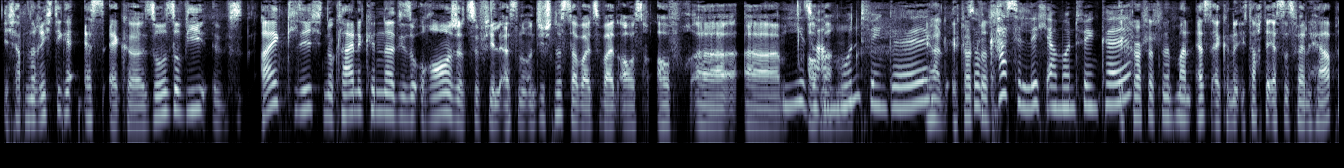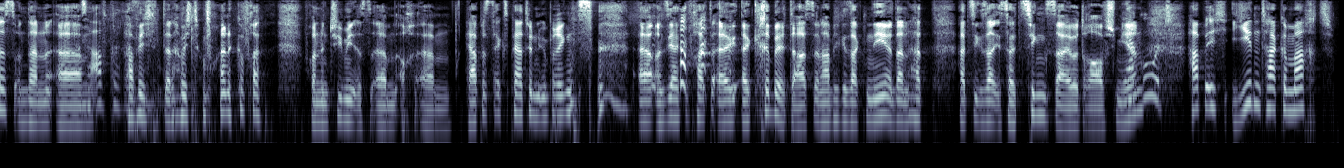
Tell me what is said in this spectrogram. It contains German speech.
Ich habe eine richtige Essecke, so so wie eigentlich nur kleine Kinder diese Orange zu viel essen und die Schnitzerball zu weit aus auf äh, äh, Wie, so aufmachen. am Mundwinkel. Ja, ich glaub, so das- kasselig am Mundwinkel. Ich glaube, das nennt man Essecke. Ich dachte erst, es wäre ein Herpes und dann ähm, habe ich, dann habe ich eine Freundin gefragt. Freundin Thymi ist ähm, auch ähm, Herpes-Expertin übrigens äh, und sie hat gefragt, äh, äh, kribbelt das? Und dann habe ich gesagt, nee. Und dann hat hat sie gesagt, ich soll Zinksalbe draufschmieren. Ja, gut. Habe ich jeden Tag gemacht.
